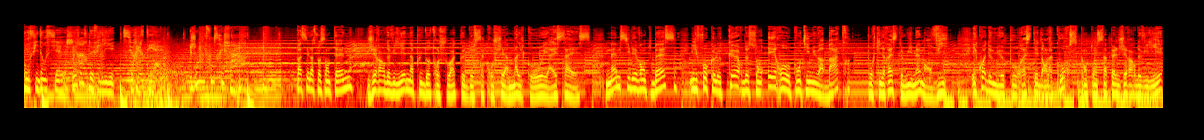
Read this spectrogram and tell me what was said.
Confidentiel Gérard de Villiers sur RTL. Jean-Alphonse Richard. Passé la soixantaine, Gérard de Villiers n'a plus d'autre choix que de s'accrocher à Malco et à SAS. Même si les ventes baissent, il faut que le cœur de son héros continue à battre pour qu'il reste lui-même en vie. Et quoi de mieux pour rester dans la course quand on s'appelle Gérard de Villiers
